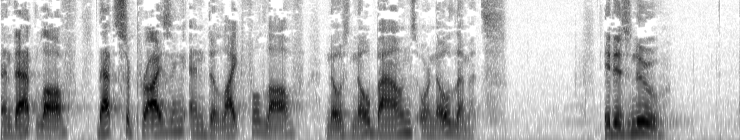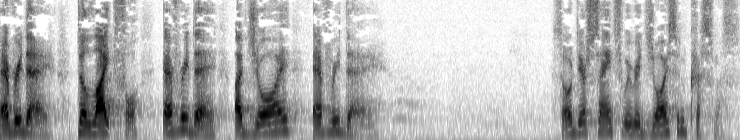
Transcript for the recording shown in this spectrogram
And that love, that surprising and delightful love, knows no bounds or no limits. It is new every day delightful every day, a joy every day. So, dear saints, we rejoice in Christmas.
